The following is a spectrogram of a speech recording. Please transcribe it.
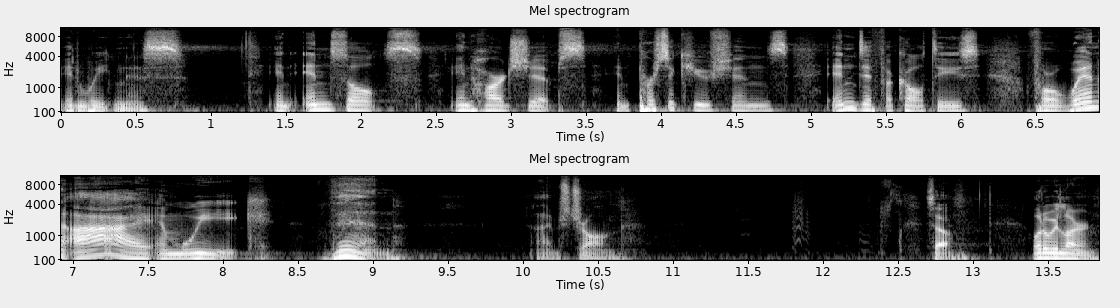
in weakness, in insults, in hardships, in persecutions, in difficulties. For when I am weak, then I'm strong. So, what do we learn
